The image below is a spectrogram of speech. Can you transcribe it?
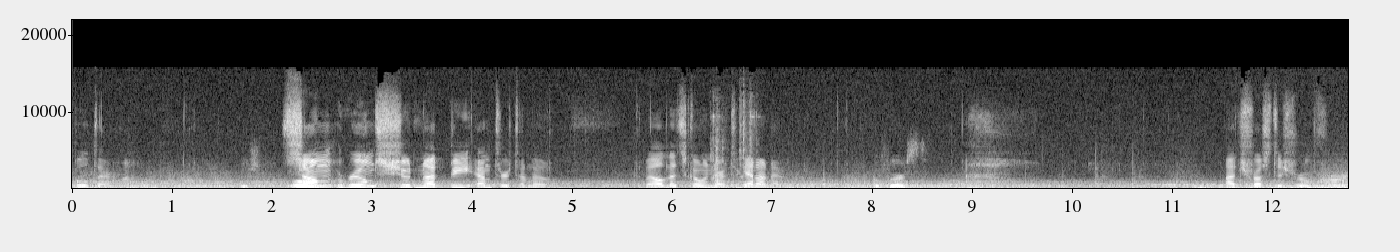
pulled there. I. Whoa. Some rooms should not be entered alone. Well, let's go in there together then. Go first. I trust this room for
